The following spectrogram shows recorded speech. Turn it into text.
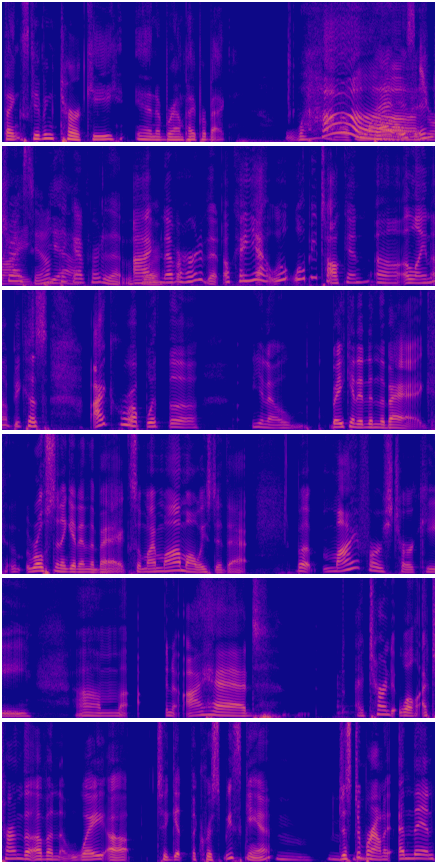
Thanksgiving turkey in a brown paper bag. Wow, that is interesting. Right. I don't yeah. think I've heard of that before. I've never heard of that. Okay, yeah, we'll we'll be talking, uh, Elena, because I grew up with the, you know, baking it in the bag, roasting it in the bag. So my mom always did that. But my first turkey, um, you know, I had, I turned it. Well, I turned the oven way up to get the crispy skin, mm-hmm. just to brown it, and then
